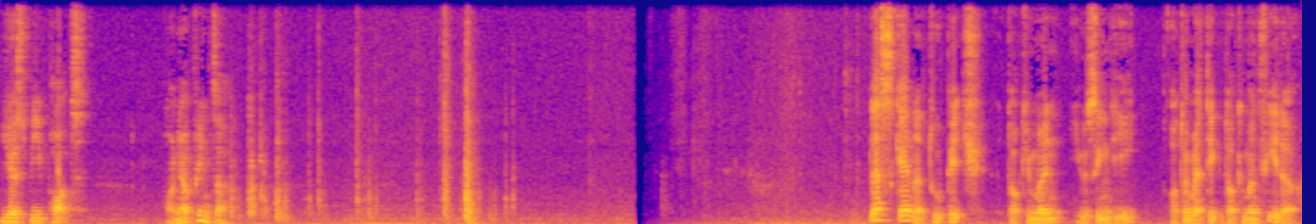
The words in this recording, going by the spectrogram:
USB port on your printer. Let's scan a two-page document using the automatic document feeder.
